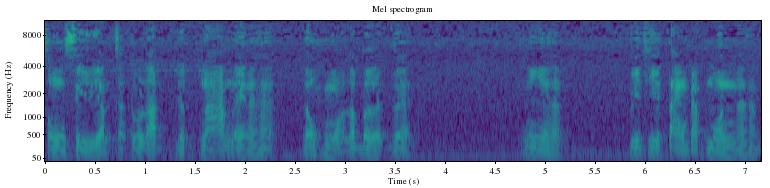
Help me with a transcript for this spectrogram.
ทรงสี่เหลี่ยมจัตุรัสหยดน้ำเลยนะฮะแล้วหัวระเบิดด้วย นี่ครับวิธีแต่งแบบมนนะครับ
